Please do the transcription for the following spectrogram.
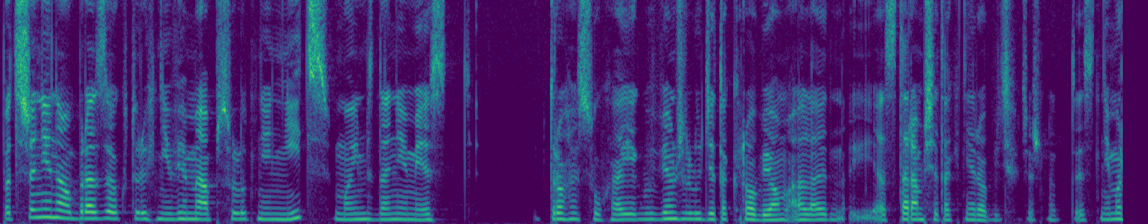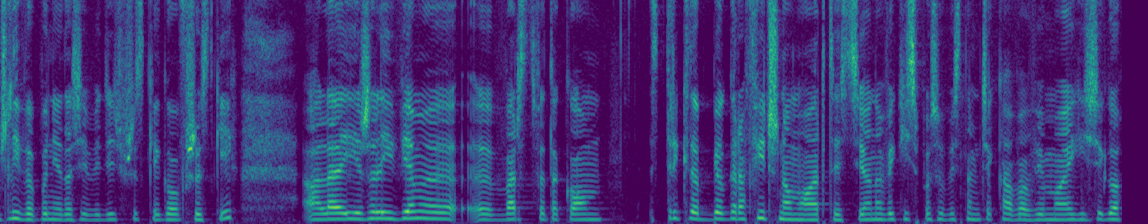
patrzenie na obrazy, o których nie wiemy absolutnie nic, moim zdaniem jest trochę suche. Jakby wiem, że ludzie tak robią, ale ja staram się tak nie robić, chociaż no, to jest niemożliwe, bo nie da się wiedzieć wszystkiego o wszystkich. Ale jeżeli wiemy e, warstwę taką stricte biograficzną o artyście, ona w jakiś sposób jest nam ciekawa, wiemy o jakichś jego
